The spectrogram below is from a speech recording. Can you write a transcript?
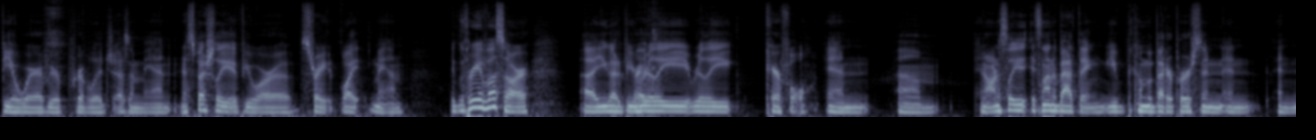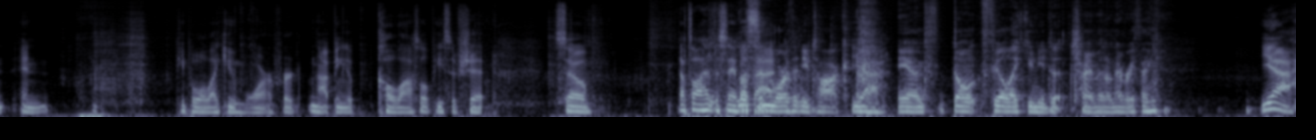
be aware of your privilege as a man, and especially if you are a straight white man, like the three of us are. Uh, you got to be Right. really, really careful and um and honestly, it's not a bad thing. You become a better person, and and and people will like you more for not being a colossal piece of shit. So that's all I have to say about Listen that. Listen more than you talk. Yeah. And don't feel like you need to chime in on everything. Yeah.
